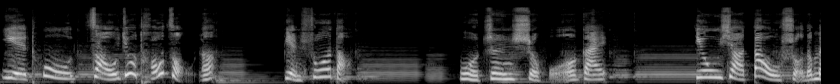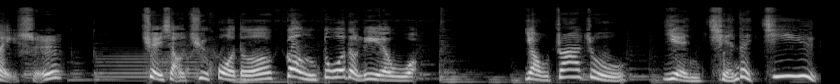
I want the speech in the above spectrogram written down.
野兔早就逃走了，便说道：“我真是活该，丢下到手的美食，却想去获得更多的猎物。要抓住眼前的机遇。”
